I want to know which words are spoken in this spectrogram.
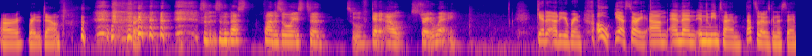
are write it down. So, so the best plan is always to sort of get it out straight away get it out of your brain. Oh, yeah, sorry. Um, and then in the meantime, that's what I was going to say.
